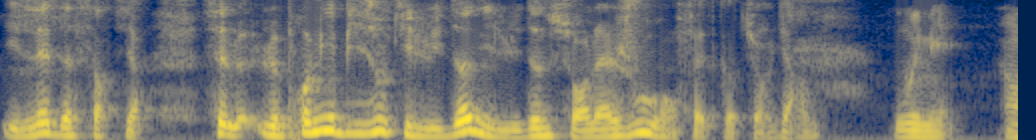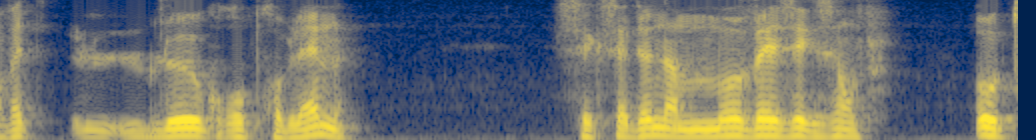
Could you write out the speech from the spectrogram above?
Il l'aide à sortir. C'est le, premier bisou qu'il lui donne, il lui donne sur la joue, en fait, quand tu regardes. Oui, mais en fait, le gros problème, c'est que ça donne un mauvais exemple. Ok,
